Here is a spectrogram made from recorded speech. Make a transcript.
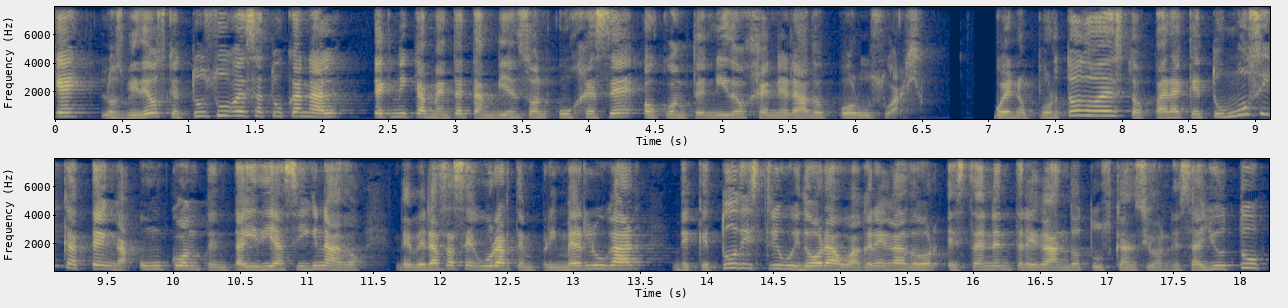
que los videos que tú subes a tu canal técnicamente también son UGC o contenido generado por usuario. Bueno, por todo esto, para que tu música tenga un Content ID asignado, deberás asegurarte en primer lugar de que tu distribuidora o agregador estén entregando tus canciones a YouTube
